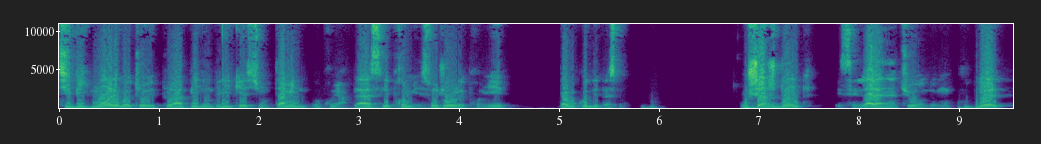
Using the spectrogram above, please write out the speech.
Typiquement, les voitures les plus rapides en qualification terminent aux premières places, les premiers sont toujours les premiers, pas beaucoup de dépassement. On cherche donc, et c'est là la nature de mon coup de gueule,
